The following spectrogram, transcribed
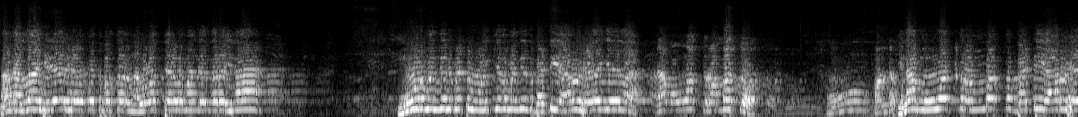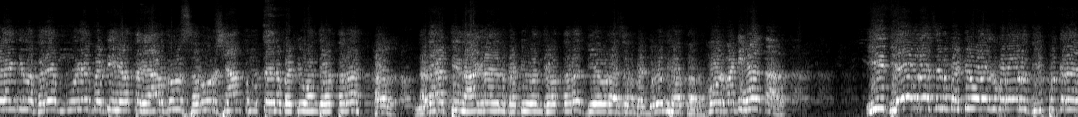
ನಾನೆಲ್ಲ ಹಿರಿಯರು ಹೇಳ್ಕೊತ ಬರ್ತಾರ ನಲವತ್ತೆರಡು ಮಂದಿ ಅಂದ್ರೆ ಇನ್ನ ಮೂರು ಮಂದಿನ ಬಿಟ್ಟು ಉಳ್ಕಿದ ಮಂದಿನ ಬಡ್ಡಿ ಯಾರು ಹೇಳಂಗೇ ಇಲ್ಲ. ನಾ ಮೂವತ್ತೊಂಬತ್ತು. ಇನ್ನ ಮೂವತ್ತೊಂಬತ್ತು ಬಡ್ಡಿ ಯಾರು ಹೇಳಂಗಿಲ್ಲ. ಬರೇ ಮೂರೇ ಬಡ್ಡಿ ಹೇಳ್ತಾರೆ. ಯಾರ್ದು? ಸರೂರ್ ಶಾಂತ ಮುತ್ತೈನ ಬಡ್ಡಿ ಒಂದ್ ಹೇಳ್ತಾರ. ಹೌದು. ನಡಹಟ್ಟಿ ನಾಗರಾಯನ ಬಡ್ಡಿ ಒಂದ್ ಹೇಳ್ತಾರ. ದೇವರಾಜನ ಬಡ್ಡಿ ಒಂದ್ ಹೇಳ್ತಾರ. ಮೂರ್ ಬಡ್ಡಿ ಹೇಳ್ತಾರ. ಈ ದೇವರಾಜನ ಬಡ್ಡಿ ಒಳಗೆ ಬರೋರು ದೀಪಕರಾಯ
